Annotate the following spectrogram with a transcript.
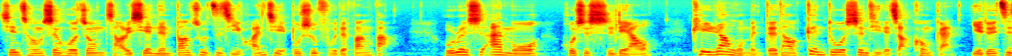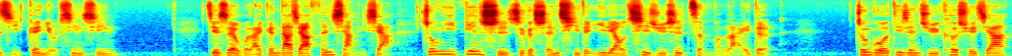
先从生活中找一些能帮助自己缓解不舒服的方法，无论是按摩或是食疗，可以让我们得到更多身体的掌控感，也对自己更有信心。接着，我来跟大家分享一下中医砭石这个神奇的医疗器具是怎么来的。中国地震局科学家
